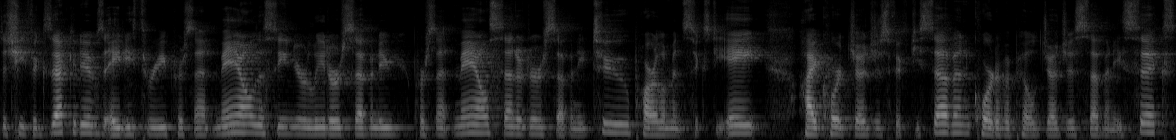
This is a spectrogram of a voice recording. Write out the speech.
The chief executives, 83% male. The senior leaders, 70% male. Senators, 72. Parliament, 68. High Court judges, 57. Court of Appeal judges, 76.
